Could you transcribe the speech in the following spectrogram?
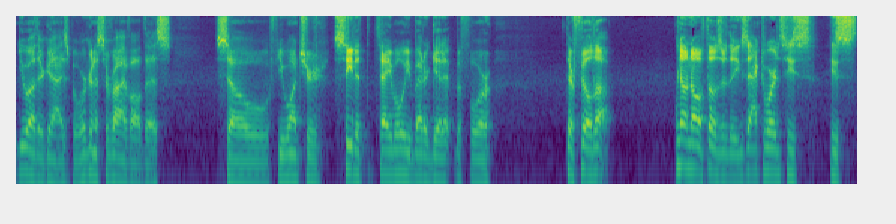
you other guys, but we're gonna survive all this. So if you want your seat at the table, you better get it before they're filled up." Don't know if those are the exact words he's he's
